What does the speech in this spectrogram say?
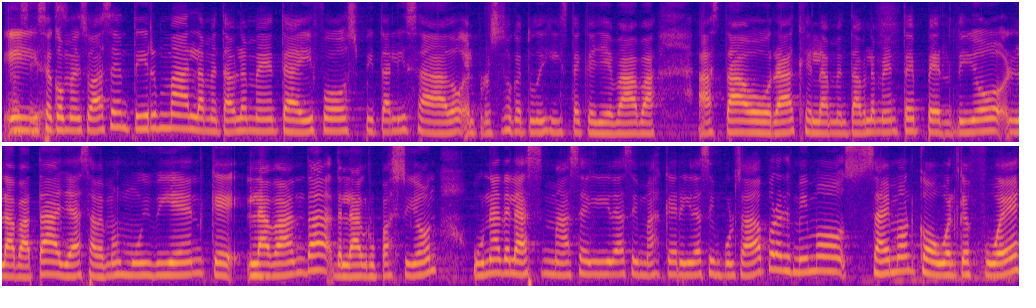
y se comenzó a sentir mal, lamentablemente ahí fue hospitalizado, el proceso que tú dijiste que llevaba hasta ahora, que lamentablemente perdió la batalla. Sabemos muy bien que la banda de la agrupación, una de las más seguidas y más queridas, impulsada por el mismo Simon Cowell, que fue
